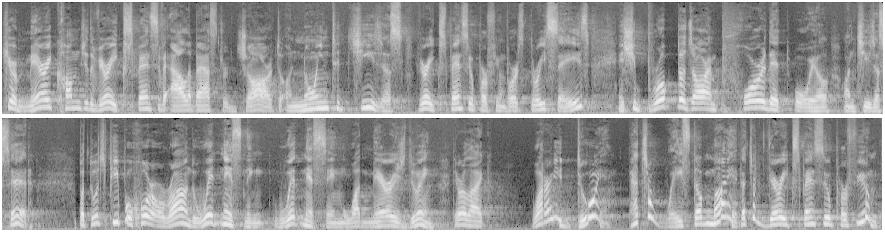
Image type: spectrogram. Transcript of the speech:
here Mary comes with a very expensive alabaster jar to anoint Jesus. Very expensive perfume. Verse 3 says, And she broke the jar and poured that oil on Jesus' head. But those people who are around witnessing, witnessing what Mary is doing, they were like, What are you doing? That's a waste of money. That's a very expensive perfume.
